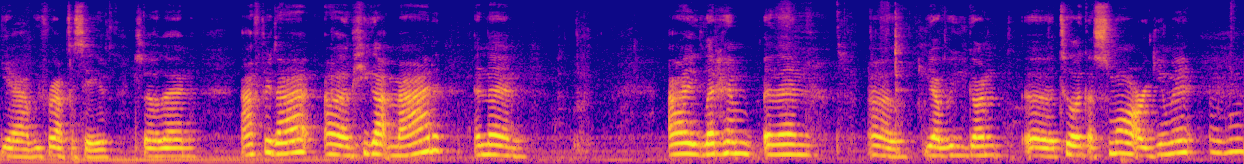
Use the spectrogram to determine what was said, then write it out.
Yeah, we forgot to save. So then, after that, uh, he got mad, and then I let him, and then, uh, yeah, we got uh, to like a small argument, Mm-hmm.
